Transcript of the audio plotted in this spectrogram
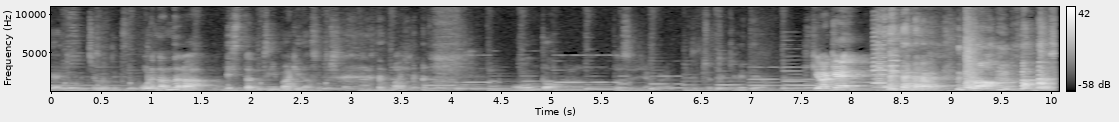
意外と。自分で言ってた。俺なんならビスタの次バギ出そうとした。マジで、ほんとうん、どうするじゃんこれ。じゃあちょっと決めてよ。引き分け。ドローよし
